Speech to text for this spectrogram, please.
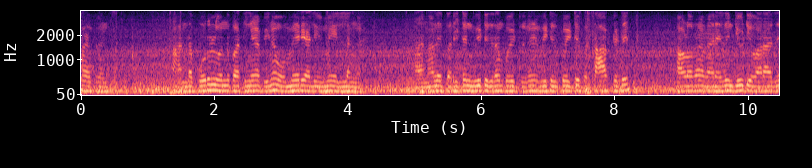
ஹாய் ஃப்ரெண்ட்ஸ் அந்த பொருள் வந்து பார்த்தீங்க அப்படின்னா ஒமேரியாலையுமே இல்லைங்க. அதனால் இப்போ ரிட்டன் வீட்டுக்கு தான் போயிட்டுருக்கேன். வீட்டுக்கு போயிட்டு இப்போ சாப்பிட்டுட்டு அவ்வளோதான் வேறு எதுவும் டியூட்டி வராது.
